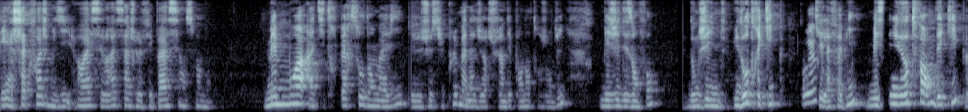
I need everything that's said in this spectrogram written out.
Et à chaque fois, je me dis, ouais, c'est vrai, ça, je le fais pas assez en ce moment. Même moi, à titre perso dans ma vie, je suis plus manager, je suis indépendante aujourd'hui, mais j'ai des enfants. Donc j'ai une, autre équipe qui est la famille, mais c'est une autre forme d'équipe.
